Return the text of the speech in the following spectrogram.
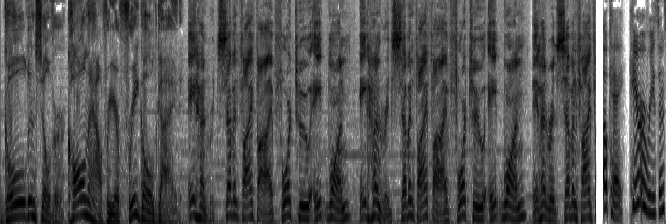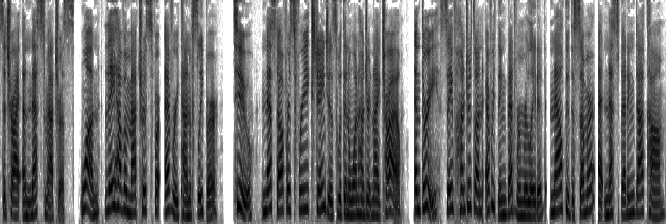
gold and silver. Call now for your free gold guide. 800 755 4281. 800 755 4281. 800 755 Okay, here are reasons to try a Nest mattress. One, they have a mattress for every kind of sleeper. Two, Nest offers free exchanges within a 100 night trial. And three, save hundreds on everything bedroom related now through the summer at nestbedding.com.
